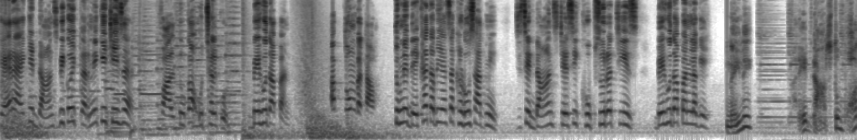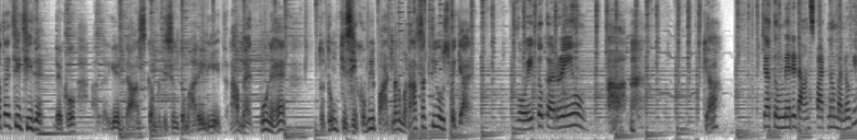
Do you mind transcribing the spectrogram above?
कह रहा है कि डांस भी कोई करने की चीज़ है। फालतू का उछल कूद बेहुदापन। अब तुम बताओ तुमने देखा कभी ऐसा खड़ूस आदमी जिसे डांस जैसी खूबसूरत चीज़ बेहुदापन लगे? नहीं नहीं। अरे डांस तो बहुत अच्छी चीज़ है। देखो अगर ये डांस कंपटीशन तुम्हारे लिए इतना महत्वपूर्ण है तो तुम किसी को भी पार्टनर बना सकती हो उसमें क्या है? वो ही तो कर रही हूँ। क्या? क्या तुम मेरे डांस पार्टनर बनोगे?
